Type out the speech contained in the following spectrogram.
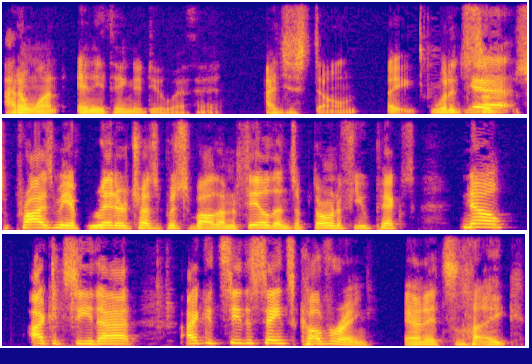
I don't want anything to do with it. I just don't. Like, would it su- surprise me if Ridder tries to push the ball down the field, ends up throwing a few picks? No, I could see that. I could see the Saints covering, and it's like,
